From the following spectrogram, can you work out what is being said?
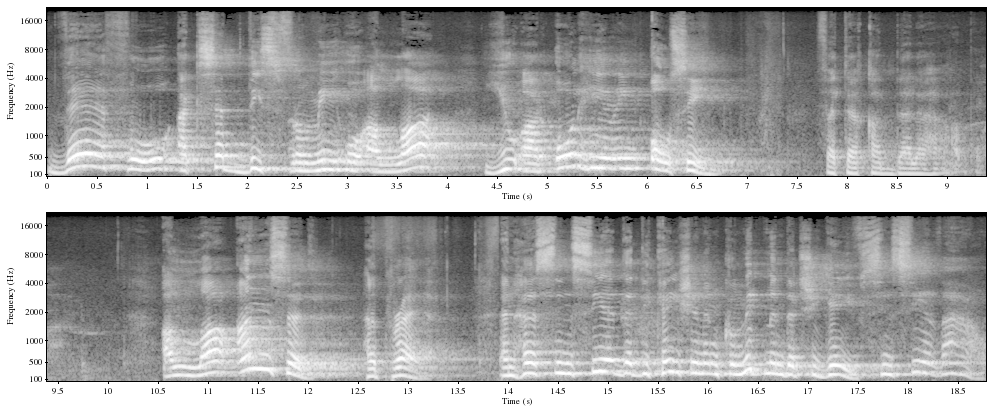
Therefore, accept this from me, O Allah. You are all hearing, all seeing. فتقبلها ربها. Allah answered her prayer and her sincere dedication and commitment that she gave, sincere vow.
